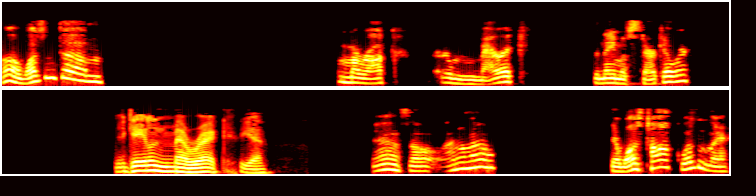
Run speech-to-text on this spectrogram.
Oh, wasn't um Marrok or Marek the name of Starkiller? Galen Marek, yeah. Yeah, so I don't know. There was talk, wasn't there?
